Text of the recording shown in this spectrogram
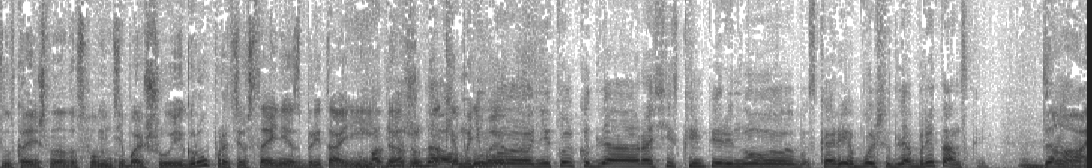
тут, конечно, надо вспомнить и большую игру противостояния с Британией. Ну, даже, да, как я понимаю, не только для Российской империи, но скорее больше для британской. Да,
